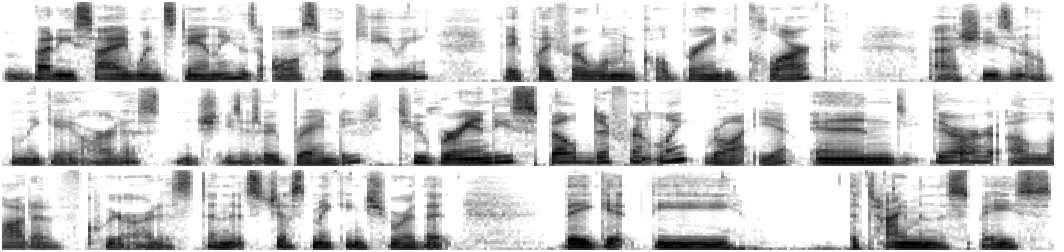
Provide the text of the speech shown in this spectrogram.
buddy Cy Winstanley, who's also a Kiwi. They play for a woman called Brandy Clark. Uh, she's an openly gay artist, and she is Two brandies. two Brandys spelled differently. Right. Yep. And there are a lot of queer artists, and it's just making sure that they get the the time and the space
